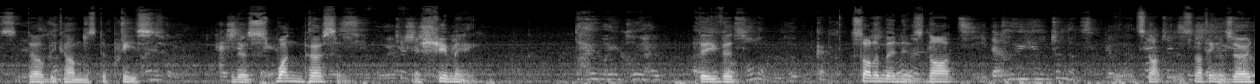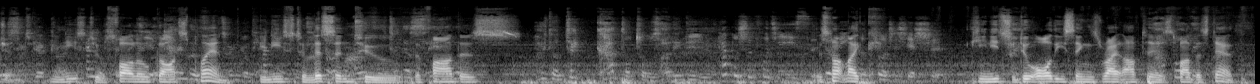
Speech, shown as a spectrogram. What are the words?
Still becomes the priest. There's one person, Shimei. David Solomon is not it's not it's nothing is urgent. He needs to follow God's plan. He needs to listen to the Father's it's not like he needs to do all these things right after his father's death.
